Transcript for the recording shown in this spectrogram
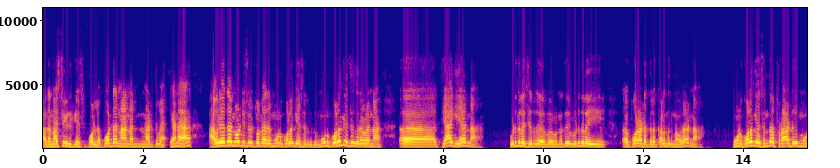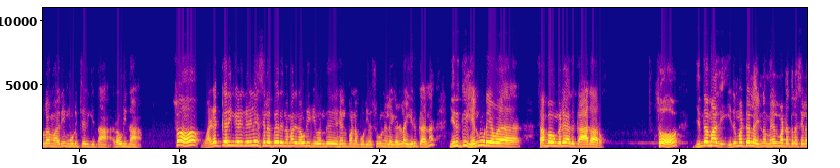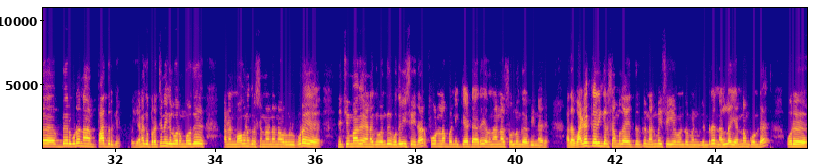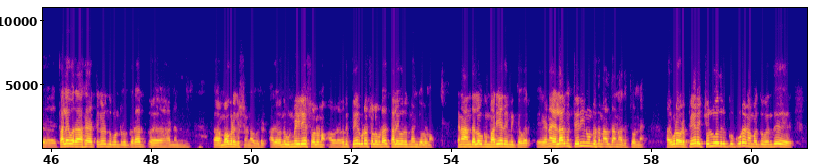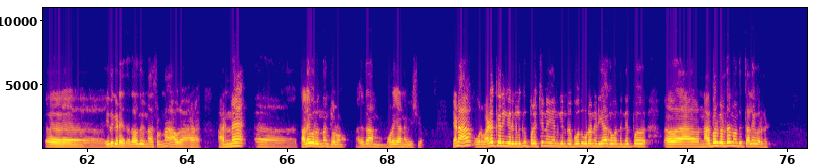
அந்த நஷ்டஈடு கேஸ் போடல. போட்டால் நான் ந நடத்துவேன். ஏன்னா அவரே தான் நோட்டீஸ் சொல்கிறாரு மூணு கொலை கேஸ் இருக்குது. மூணு கொலை கேஸ் இருக்கிறவன் தியாகி ஏன்னா? விடுதலை சிறு என்னது விடுதலை போராட்டத்தில் கலந்துக்கினவரா என்ன? மூணு கொலை கேஸ் இருந்தால் ஃப்ராடு முள்ள மாதிரி முடிச்சதுக்கு தான் ரவுடி தான். ஸோ வழக்கறிஞர்களிலே சில பேர் இந்த மாதிரி ரவுடிக்கு வந்து ஹெல்ப் பண்ணக்கூடிய சூழ்நிலைகள்லாம் இருக்கான்னா இருக்குது என்னுடைய சம்பவங்களே அதுக்கு ஆதாரம். ஸோ இந்த மாதிரி இது மட்டும் இல்லை இன்னும் மேல் மட்டத்தில் சில பேர் கூட நான் பார்த்துருக்கேன். இப்போ எனக்கு பிரச்சனைகள் வரும்போது அண்ணன் மோகனகிருஷ்ணன் அண்ணன் அவர்கள் கூட நிச்சயமாக எனக்கு வந்து உதவி செய்தார். ஃபோன்லாம் பண்ணி கேட்டார். அதனால சொல்லுங்க? அப்படின்னாரு. அதை வழக்கறிஞர் சமுதாயத்திற்கு நன்மை செய்ய வேண்டும் என்கின்ற நல்ல எண்ணம் கொண்ட ஒரு தலைவராக திகழ்ந்து கொண்டிருக்கிறார் அண்ணன் மோகனகிருஷ்ணன் அவர்கள். அதை வந்து உண்மையிலேயே சொல்லணும். அவரை வந்து பேர் கூட சொல்லக்கூடாது தலைவர்னு தான் சொல்லணும். ஏன்னா அந்த அளவுக்கு மரியாதை மிக்கவர். ஏன்னா எல்லாருக்கும் தெரியணுன்றதுனால தான் நான் அதை சொன்னேன். அது கூட அவர் பேரை சொல்வதற்கு கூட நமக்கு வந்து இது கிடையாது. அதாவது என்ன சொல்லணும்னா அவர் அண்ணன் தலைவர்னு தான் சொல்லணும். அதுதான் முறையான விஷயம். ஏன்னா ஒரு வழக்கறிஞர்களுக்கு பிரச்சனை என்கின்ற போது உடனடியாக வந்து நிற்ப நபர்கள் தான் வந்து தலைவர்கள்.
